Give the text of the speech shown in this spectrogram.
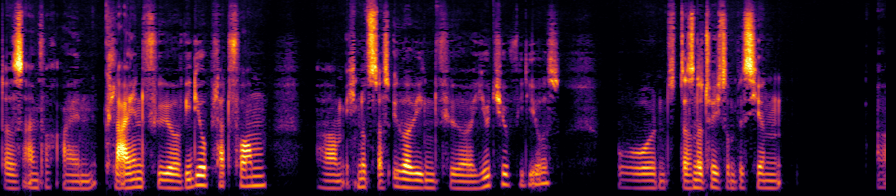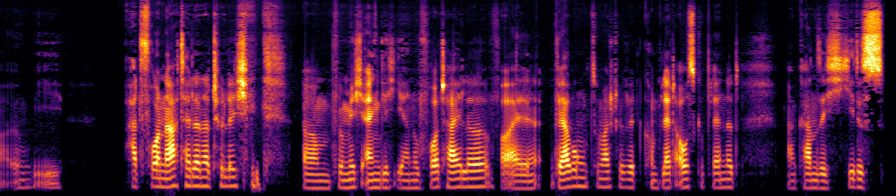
Das ist einfach ein Client für Videoplattformen ähm, ich nutze das überwiegend für YouTube-Videos. Und das ist natürlich so ein bisschen äh, irgendwie, hat Vor- und Nachteile natürlich. Ähm, für mich eigentlich eher nur Vorteile, weil Werbung zum Beispiel wird komplett ausgeblendet. Man kann sich jedes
